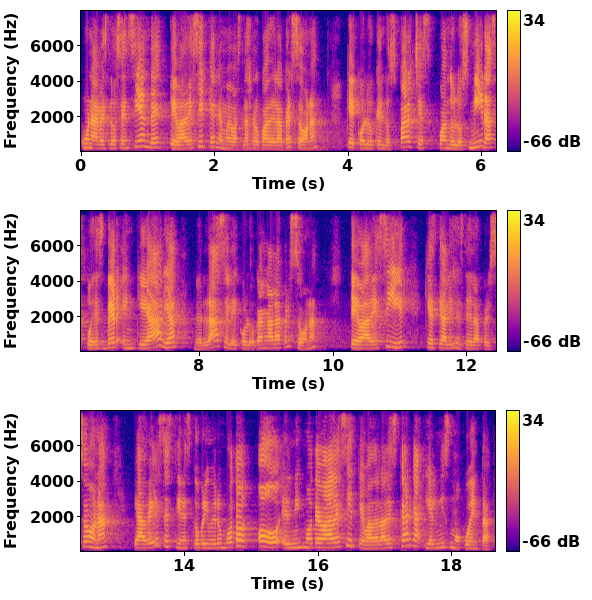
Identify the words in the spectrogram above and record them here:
Una vez los enciende, te va a decir que remuevas la ropa de la persona, que coloques los parches. Cuando los miras, puedes ver en qué área, ¿verdad? Se le colocan a la persona. Te va a decir que te alejes de la persona. Y a veces tienes que oprimir un botón o él mismo te va a decir que va a dar la descarga y él mismo cuenta.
